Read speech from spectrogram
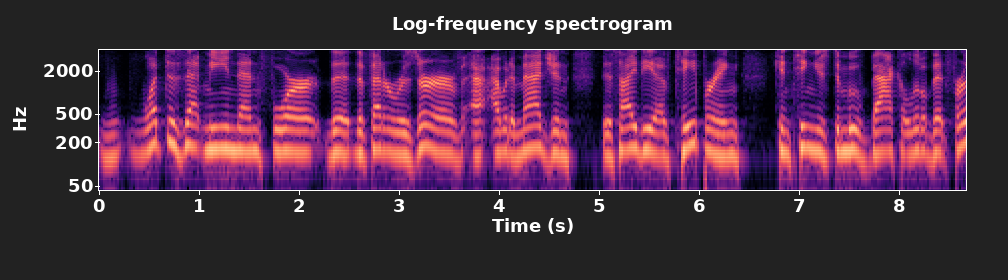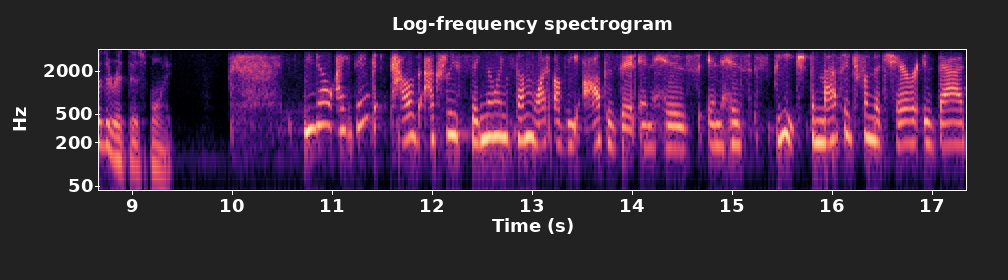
what does that mean then for the, the Federal Reserve? I would imagine this idea of tapering continues to move back a little bit further at this point. You know, I think Powell's actually signaling somewhat of the opposite in his in his speech. The message from the chair is that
